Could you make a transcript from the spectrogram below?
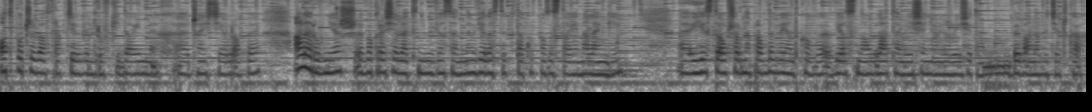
Odpoczywa w trakcie wędrówki do innych e, części Europy, ale również w okresie letnim i wiosennym wiele z tych ptaków pozostaje na lęgi. E, Jest to obszar naprawdę wyjątkowy wiosną, latem, jesienią, jeżeli się tam bywa na wycieczkach,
